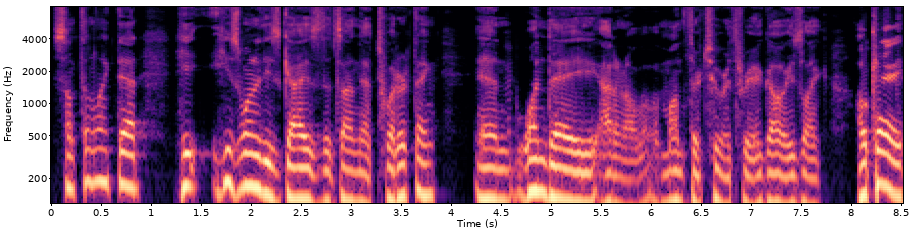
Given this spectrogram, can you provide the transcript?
something like that. He he's one of these guys that's on that Twitter thing. And mm-hmm. one day, I don't know, a month or two or three ago, he's like, "Okay,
